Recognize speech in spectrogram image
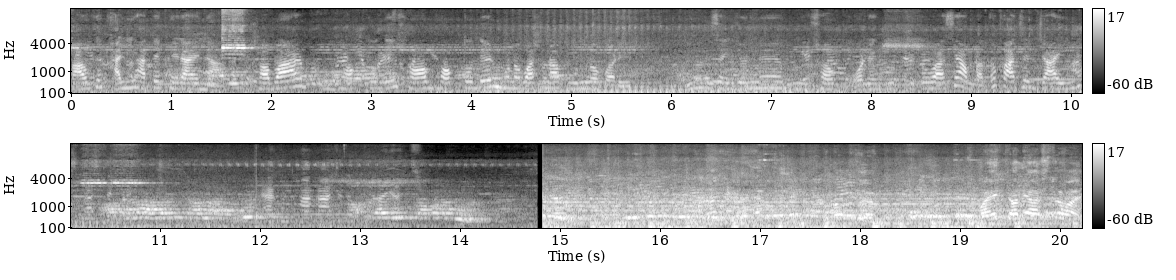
কাউকে খালি হাতে ফেরায় না। সবার ভক্তদের, সব ভক্তদের মনোবাসনা পূর্ণ করে। সেই জন্যে সব অনেক দূর থেকেও আসে আমরা তো কাছে যাই এখন ফাঁকা আছে তো যাচ্ছে মায়ের টানে আসতে হয়।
